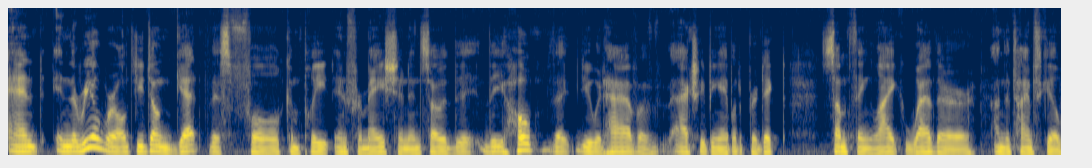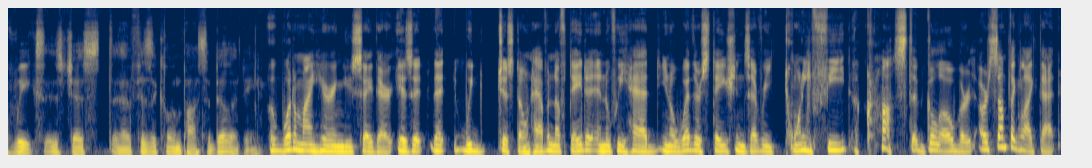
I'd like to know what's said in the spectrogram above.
And in the real world, you don't get this full, complete information. And so the, the hope that you would have of actually being able to predict something like weather on the timescale of weeks is just a physical impossibility. What am I hearing you say there? Is it that we just don't have enough data, and if we had you know weather stations every 20 feet across the globe or, or something like that,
